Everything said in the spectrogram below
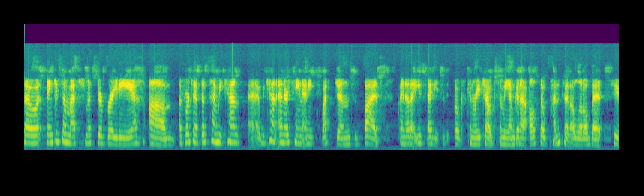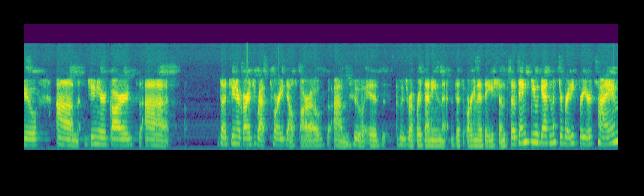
So thank you so much, Mr. Brady. Um, unfortunately, at this time we can't uh, we can't entertain any questions, but I know that you said folks can reach out to me. I'm going to also punt it a little bit to um, junior guards, uh, the junior guards rep Tori Del Faro, um, who is who's representing this organization. So thank you again, Mr. Brady, for your time,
